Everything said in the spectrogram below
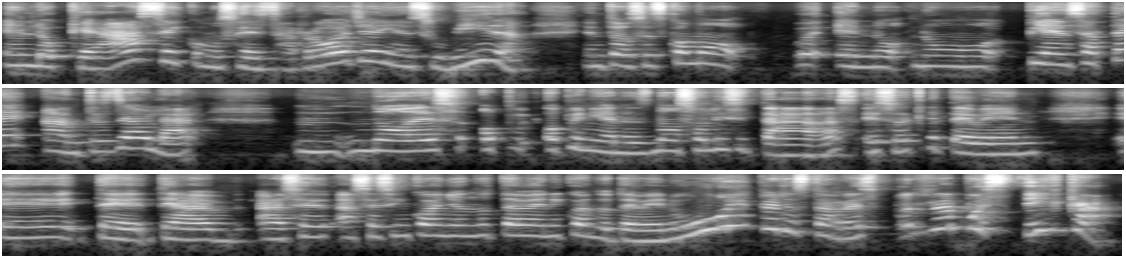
en lo que hace, cómo se desarrolla y en su vida. Entonces, como eh, no, no, piénsate antes de hablar, no es opiniones no solicitadas, eso de que te ven, eh, te, hace, hace cinco años no te ven y cuando te ven, uy, pero está repuestica.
